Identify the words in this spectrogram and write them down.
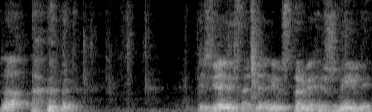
لا. اجاني صدقني مش تربيح جميلة.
